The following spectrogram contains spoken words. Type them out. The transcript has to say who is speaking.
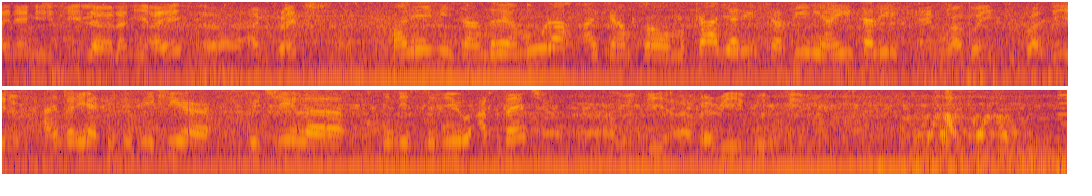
Speaker 1: my name is Gilles Lamiré. Uh, I'm French.
Speaker 2: My name is Andrea Mura. I come from Cagliari, Sardinia, Italy.
Speaker 1: And we are going to Brazil.
Speaker 2: I'm very happy to be here with Gilles uh, in this new adventure.
Speaker 1: Uh, we'll be a very good team.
